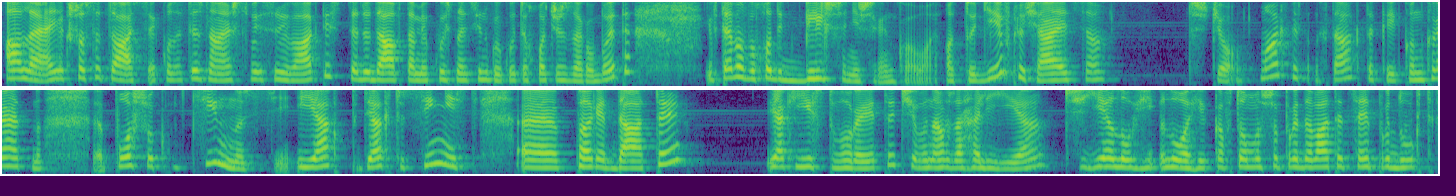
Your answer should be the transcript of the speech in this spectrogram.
Але якщо ситуація, коли ти знаєш свою собі вартість, ти додав там якусь націнку, яку ти хочеш заробити, і в тебе виходить більше, ніж ринкова, от тоді включається. Що? Маркетинг, так, такий конкретно е, пошук цінності, і як, як ту цінність е, передати, як її створити, чи вона взагалі є, чи є логі, логіка в тому, щоб продавати цей продукт,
